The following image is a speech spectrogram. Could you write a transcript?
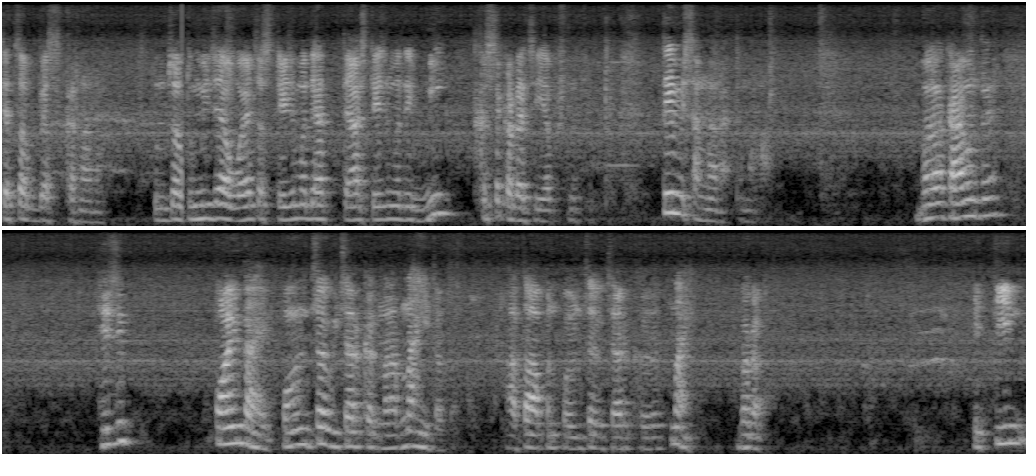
त्याचा अभ्यास करणार आहे. तुमचा तुम्ही ज्या वयाच्या स्टेजमध्ये आहात त्या स्टेजमध्ये मी कसं काढायचं या प्रश्नाचं उत्तर? ते मी सांगणार आहे तुम्हाला. बघा काय म्हणतोय? हे जी पॉईंट आहे पॉईंटचा विचार करणार नाहीत आता. आता आपण पॉईंटचा विचार करत नाही. बघा. हे तीन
